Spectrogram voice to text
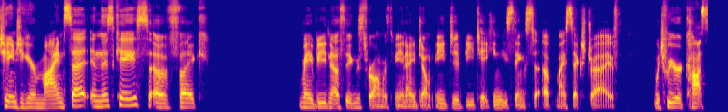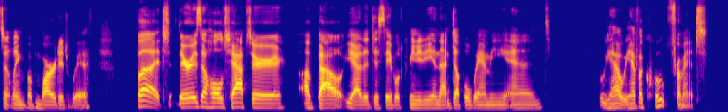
changing your mindset in this case of like maybe nothing's wrong with me and I don't need to be taking these things to up my sex drive, which we were constantly bombarded with. But there is a whole chapter about, yeah, the disabled community and that double whammy. And yeah, we have a quote from it,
